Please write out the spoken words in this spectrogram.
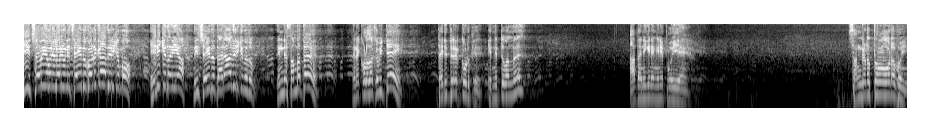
ഈ ചെറിയവരിൽ ഒരുവിന് ചെയ്തു കൊടുക്കാതിരിക്കുമ്പോ എനിക്ക് തന്നെയാ നീ ചെയ്തു തരാതിരിക്കുന്നതും. നിന്റെ സമ്പത്ത് നിനക്കുള്ളതൊക്കെ വിറ്റേ. ദരിദ്രർക്ക് കൊടുക്ക്. എന്നിട്ട് വന്ന് ആ ധനികൻ എങ്ങനെ പോയേ? സങ്കടത്തോടെ പോയി.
